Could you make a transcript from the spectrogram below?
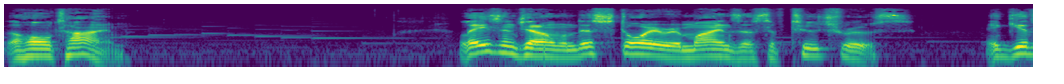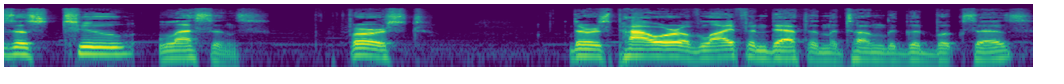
the whole time. Ladies and gentlemen, this story reminds us of two truths. It gives us two lessons. First, there is power of life and death in the tongue, the good book says.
